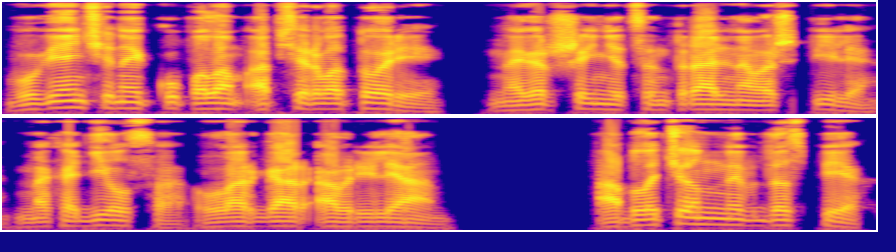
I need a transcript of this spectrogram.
В увенчанной куполом обсерватории на вершине центрального шпиля находился Ларгар Аврелиан. Облаченный в доспех,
